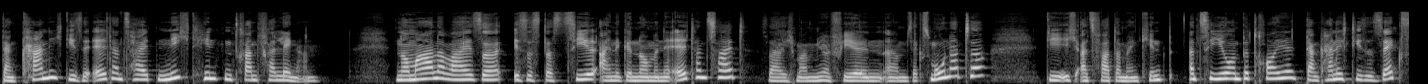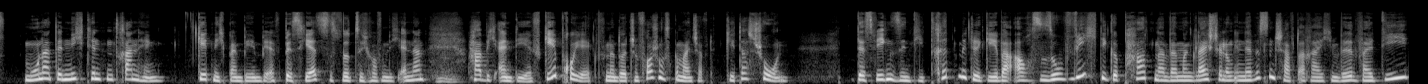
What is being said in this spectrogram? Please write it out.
Dann kann ich diese Elternzeit nicht hintendran verlängern. Normalerweise ist es das Ziel, eine genommene Elternzeit, sage ich mal, mir fehlen ähm, sechs Monate, die ich als Vater mein Kind erziehe und betreue. Dann kann ich diese sechs Monate nicht hinten dranhängen. Geht nicht beim BMBF bis jetzt, das wird sich hoffentlich ändern. Mhm. Habe ich ein DFG-Projekt von der Deutschen Forschungsgemeinschaft, geht das schon. Deswegen sind die Drittmittelgeber auch so wichtige Partner, wenn man Gleichstellung in der Wissenschaft erreichen will, weil die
